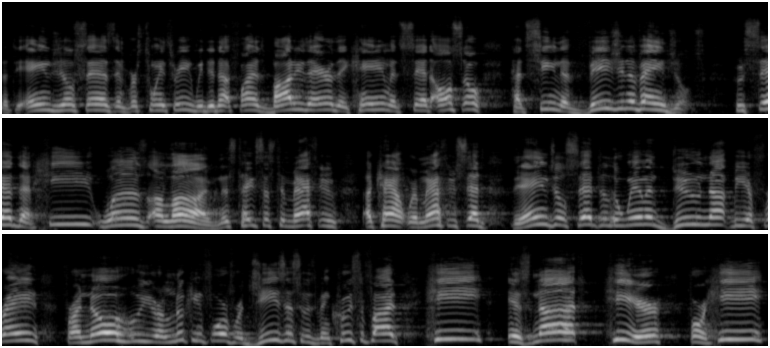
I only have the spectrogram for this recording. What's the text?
that the angel says in verse 23, We did not find his body there. They came and said also, had seen a vision of angels who said that he was alive. And this takes us to Matthew account where Matthew said, The angel said to the women, Do not be afraid, for I know who you're looking for, for Jesus who has been crucified. He is not here, for he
